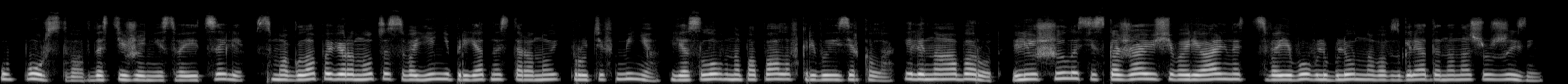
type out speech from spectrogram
упорства в достижении своей цели смогла повернуться своей неприятной стороной против меня? Я словно попала в кривые зеркала. Или наоборот, лишилась искажающей увеличивая реальность своего влюбленного взгляда на нашу жизнь,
